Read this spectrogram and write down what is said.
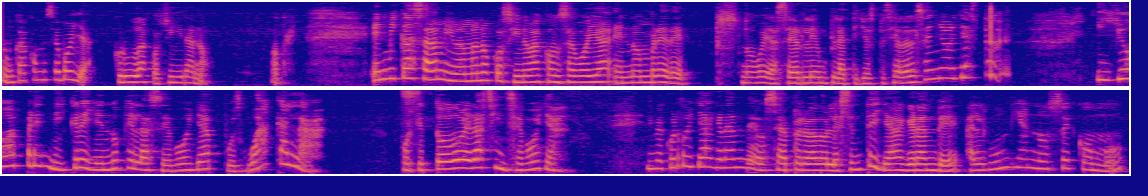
nunca come cebolla, cruda, cocida, no. Ok. En mi casa mi mamá no cocinaba con cebolla en nombre de, pues no voy a hacerle un platillo especial al señor, ya está. Y yo aprendí creyendo que la cebolla, pues guácala, porque todo era sin cebolla. Y me acuerdo ya grande, o sea, pero adolescente ya grande, algún día no sé cómo,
